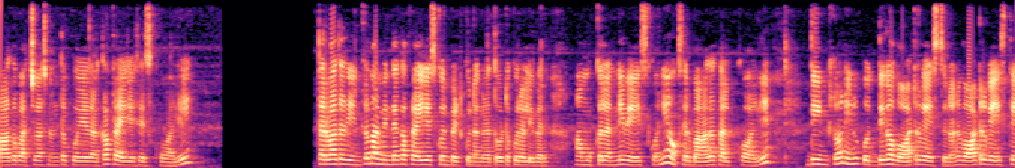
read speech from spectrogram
బాగా పచ్చివాసన అంతా పోయేదాకా ఫ్రై చేసేసుకోవాలి. తర్వాత దీంట్లో మనం ఇందాక ఫ్రై చేసుకొని పెట్టుకున్నాం కదా తోటకూర లివర్ ఆ ముక్కలన్నీ వేసుకొని ఒకసారి బాగా కలుపుకోవాలి. దీంట్లో నేను కొద్దిగా వాటర్ వేస్తున్నాను. వాటర్ వేస్తే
